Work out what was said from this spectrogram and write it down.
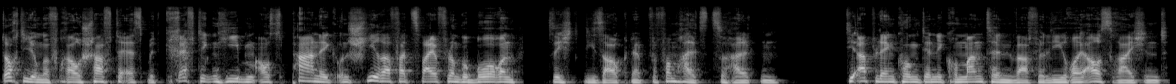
Doch die junge Frau schaffte es mit kräftigen Hieben aus Panik und schierer Verzweiflung geboren, sich die Saugnäpfe vom Hals zu halten. Die Ablenkung der Nekromantin war für Leroy ausreichend.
